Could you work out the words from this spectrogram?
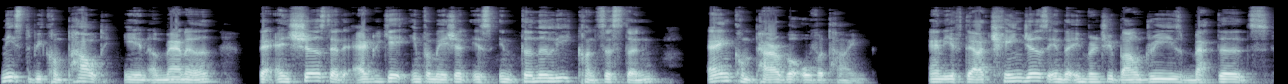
needs to be compiled in a manner that ensures that the aggregate information is internally consistent and comparable over time. And if there are changes in the inventory boundaries, methods,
